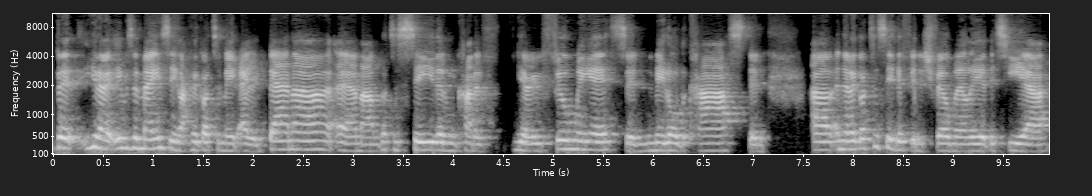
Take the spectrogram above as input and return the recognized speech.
but you know it was amazing like i got to meet eric bana and i um, got to see them kind of you know filming it and meet all the cast and um, and then I got to see the finished film earlier this year,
